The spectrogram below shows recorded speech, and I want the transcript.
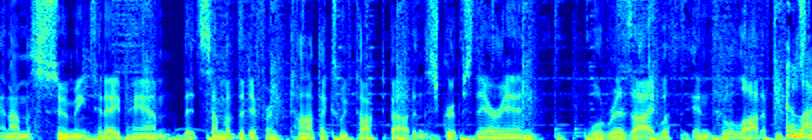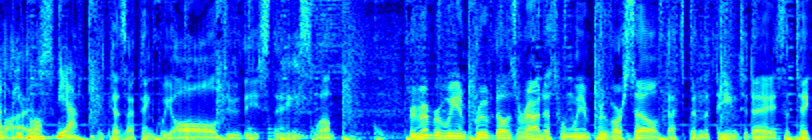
And I'm assuming today, Pam, that some of the different topics we've talked about and the scripts therein will reside with into a lot of people's a lot lives of people. Yeah. because I think we all do these things. Well, remember we improve those around us when we improve ourselves. That's been the theme today. So take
